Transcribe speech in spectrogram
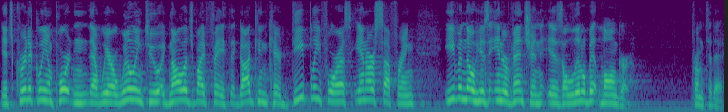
It's critically important that we are willing to acknowledge by faith that God can care deeply for us in our suffering, even though His intervention is a little bit longer from today.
